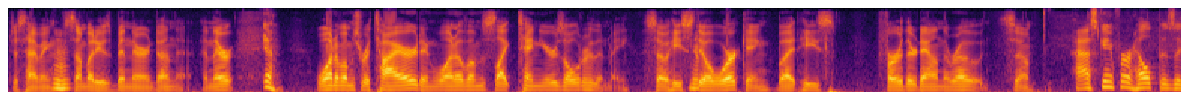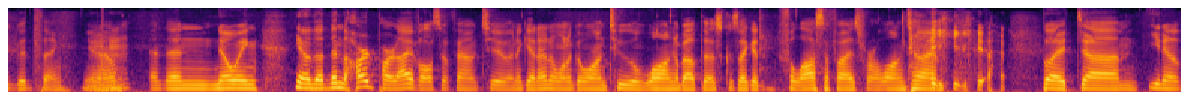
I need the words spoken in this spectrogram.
Just having Mhm. somebody who's been there and done that. And they're Yeah. One of them's retired and one of them's like 10 years older than me. So he's Yep. still working, but he's further down the road. So Asking for help is a good thing, you know, Mhm. and then knowing, you know, the, then the hard part I've also found too, and again, I don't want to go on too long about this because I could philosophize for a long time, yeah. but um, you know,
